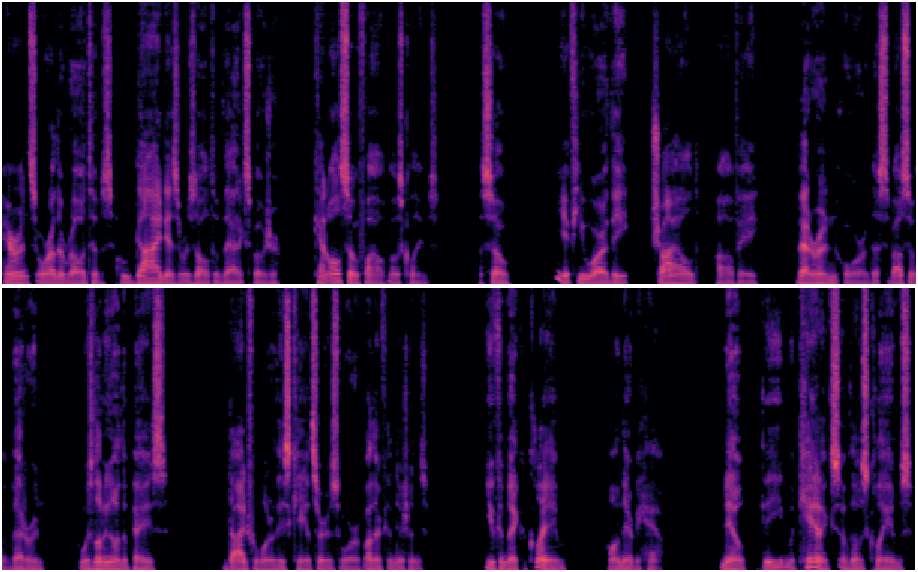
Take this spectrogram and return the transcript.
parents or other relatives who died as a result of that exposure can also file those claims. So if you are the child of a veteran or the spouse of a veteran who was living on the base, died from one of these cancers or other conditions, you can make a claim on their behalf. Now, the mechanics of those claims,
